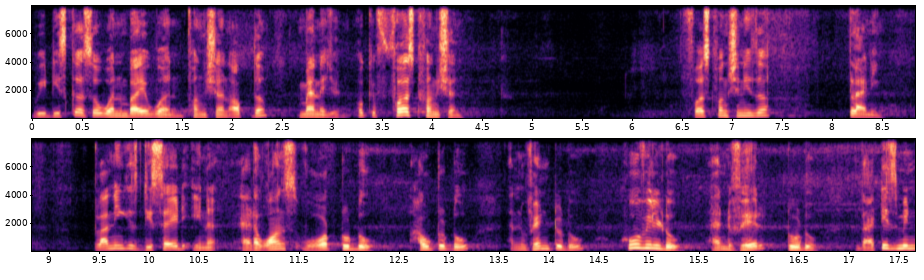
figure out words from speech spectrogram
We discuss one by one function of the manager okay first function. First function is a planning planning is decide in advance what to do how to do and when to do who will do and where to do. That is mean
